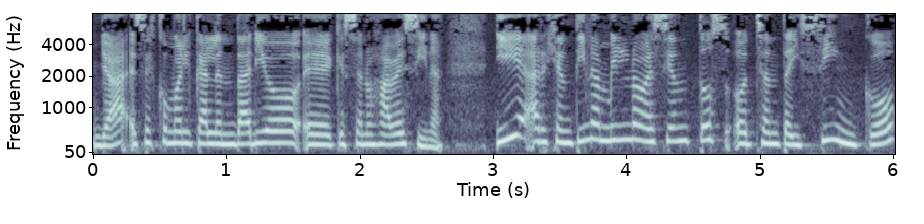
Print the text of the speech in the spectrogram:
¿Ya? Ese es como el calendario eh, que se nos avecina. Y Argentina 1985,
